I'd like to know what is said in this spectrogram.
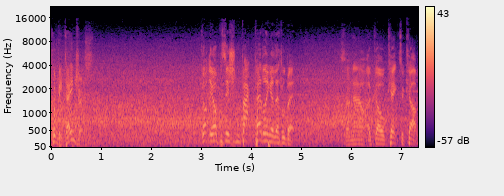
Could be dangerous. Got the opposition backpedaling a little bit. So now a goal kick to come.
